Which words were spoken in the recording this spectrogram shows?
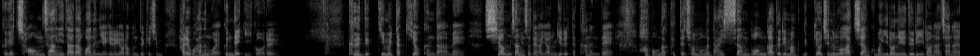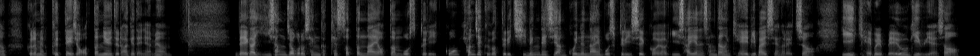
그게 "정상이다."라고 하는 얘기를 여러분들께 지금 하려고 하는 거예요. 근데 이거를 그 느낌을 딱 기억한 다음에 시험장에서 내가 연기를 딱 하는데 아 뭔가 그때처럼 뭔가 나이스한 무언가들이 막 느껴지는 것 같지 않고 막 이런 일들이 일어나잖아요. 그러면 그때 이제 어떤 일들을 하게 되냐면 내가 이상적으로 생각했었던 나의 어떠한 모습들이 있고 현재 그것들이 진행되지 않고 있는 나의 모습들이 있을 거예요. 이 사이에는 상당한 갭이 발생을 했죠. 이 갭을 메우기 위해서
